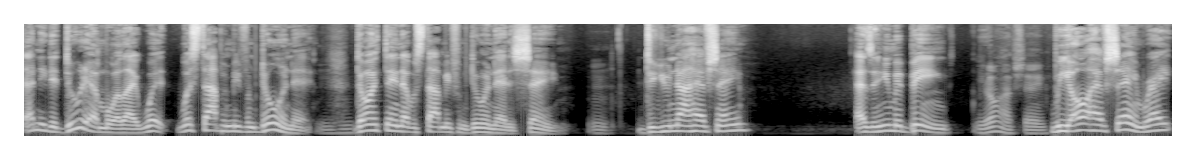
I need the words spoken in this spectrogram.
I need to do that more. Like, what what's stopping me from doing that? Mm-hmm. The only thing that would stop me from doing that is shame. Mm. Do you not have shame? As a human being, we don't have shame. we all have shame, right?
